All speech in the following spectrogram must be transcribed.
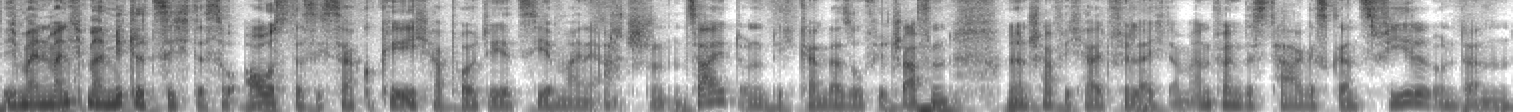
Ich meine, manchmal mittelt sich das so aus, dass ich sage, okay, ich habe heute jetzt hier meine acht Stunden Zeit und ich kann da so viel schaffen. Und dann schaffe ich halt vielleicht am Anfang des Tages ganz viel und dann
